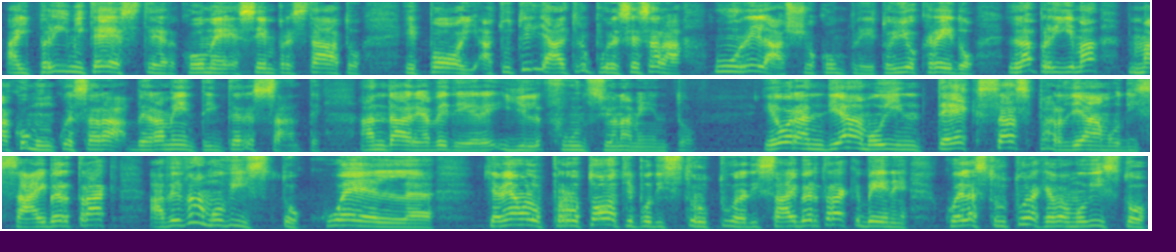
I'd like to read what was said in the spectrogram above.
ai primi tester, come è sempre stato, e poi a tutti gli altri, oppure se sarà un rilascio rilascio completo. Io credo la prima, ma comunque sarà veramente interessante andare a vedere il funzionamento. E ora andiamo in Texas, parliamo di Cybertruck. Avevamo visto quel chiamiamolo prototipo di struttura di Cybertruck. Bene, quella struttura che avevamo visto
